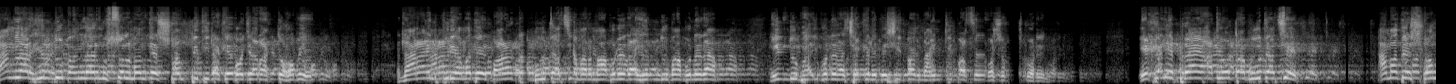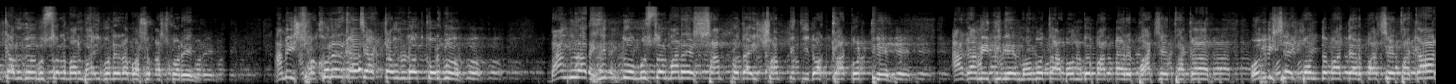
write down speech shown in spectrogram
বাংলার হিন্দু, বাংলার মুসলমানদের সম্প্রীতিটাকে বজায় রাখতে হবে। নারায়ণপুরে আমাদের বারোটা বুথ আছে, আমার মা বোনেরা, হিন্দু মা বোনেরা, হিন্দু ভাই বোনেরা, সেখানে বেশিরভাগ নাইনটি পার্সেন্ট বসবাস করেন। এখানে প্রায় আঠেরোটা বুথ আছে, আমাদের সংখ্যালঘু মুসলমান ভাই বোনেরা বসবাস করেন। আমি সকলের কাছে একটা অনুরোধ করব বাংলার হিন্দু মুসলমানের সাম্প্রদায়িক সম্প্রীতি রক্ষা করতে আগামী দিনে মমতা বন্দ্যোপাধ্যায়ের পাশে থাকার, অভিষেক বন্দ্যোপাধ্যায়ের পাশে থাকার,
